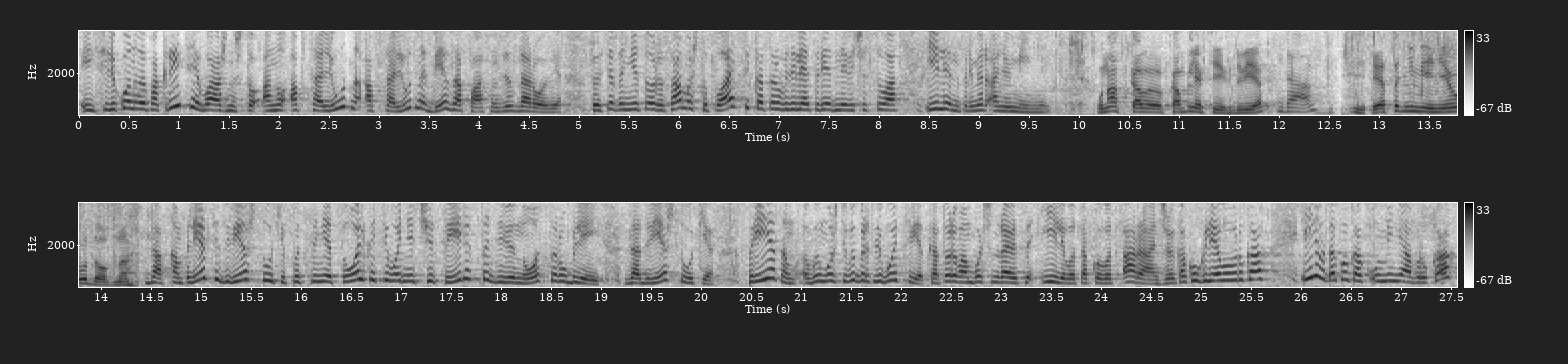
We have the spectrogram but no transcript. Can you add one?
И силиконовое покрытие, важно, что оно абсолютно, абсолютно безопасно для здоровья. То есть это не то же самое, что пластик, который выделяет вредные вещества, или, например, алюминий. У нас в ко- в комплекте их две. Да. Это не менее удобно. Да, в комплекте две штуки по цене только сегодня 490 рублей за две штуки. При этом вы можете выбрать любой цвет, который вам больше нравится, или вот такой вот оранжевый, как у Глеба в руках, или вот такой, как у меня в руках,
